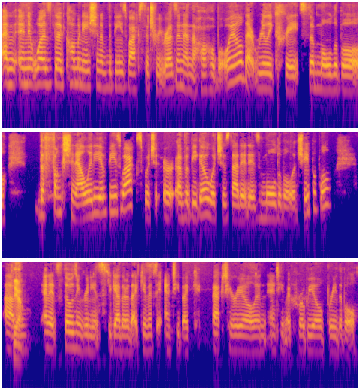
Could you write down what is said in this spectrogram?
and, and it was the combination of the beeswax, the tree resin, and the jojoba oil that really creates the moldable, the functionality of beeswax, which, or of Abeego, which is that it is moldable and shapeable. Um, yeah. And it's those ingredients together that give it the antibacterial and antimicrobial breathable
